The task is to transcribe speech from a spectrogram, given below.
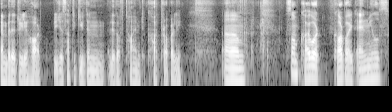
embedded really hard. You just have to give them a little of time to cut properly. Um, some carbide carbide end mills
